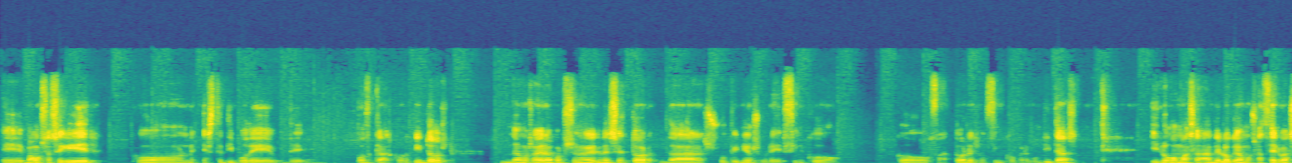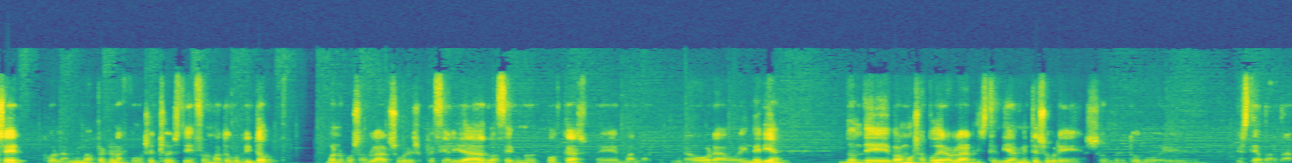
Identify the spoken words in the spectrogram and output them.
Eh, vamos a seguir con este tipo de, podcast cortitos, vamos a ver a profesionales del sector dar su opinión sobre cinco factores o cinco preguntitas. Y luego más adelante lo que vamos a hacer va a ser, con las mismas personas que hemos hecho este formato cortito, bueno, pues hablar sobre su especialidad o hacer unos podcasts eh, más largos, una hora, hora y media, donde vamos a poder hablar distendidamente sobre, sobre todo eh, este apartado.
